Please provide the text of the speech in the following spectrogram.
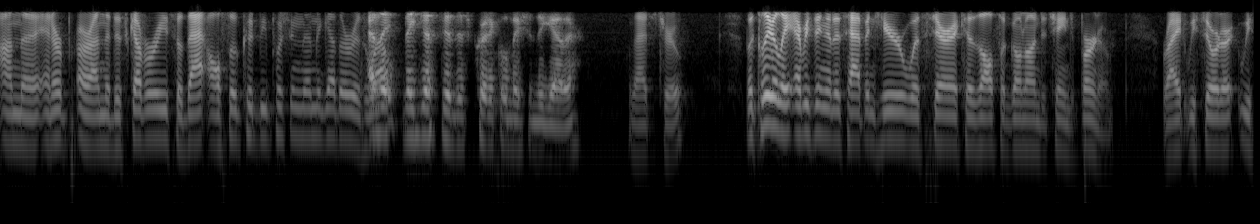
on the enter or on the Discovery, so that also could be pushing them together as well. And they, they just did this critical mission together. That's true. But clearly, everything that has happened here with Sarek has also gone on to change Burnham, right? We sort of we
